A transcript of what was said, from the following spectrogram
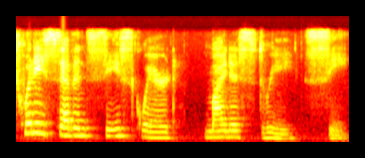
27c squared minus 3c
